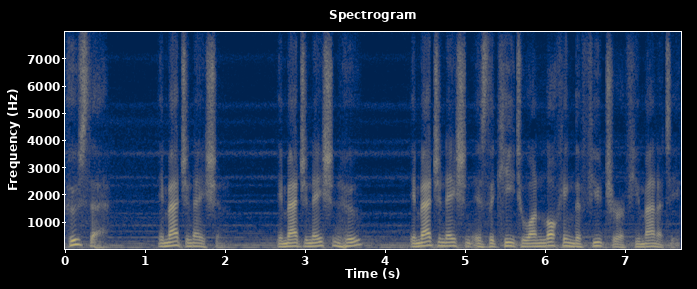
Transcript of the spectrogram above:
Who's there? Imagination. Imagination who? Imagination is the key to unlocking the future of humanity.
